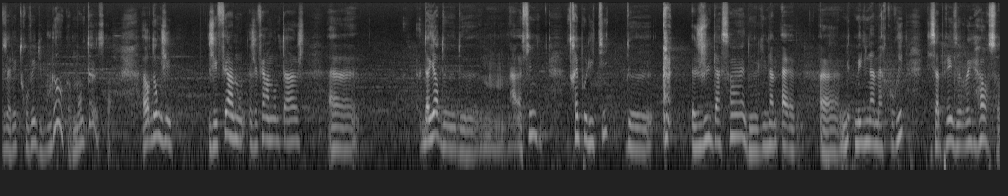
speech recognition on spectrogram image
vous allez trouver du boulot comme monteuse. Alors donc j'ai fait, un montage, d'ailleurs, de, un film très politique de Jules Dassin et de Lina- Mélina Mercouri qui s'appelait The Rehearsal.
